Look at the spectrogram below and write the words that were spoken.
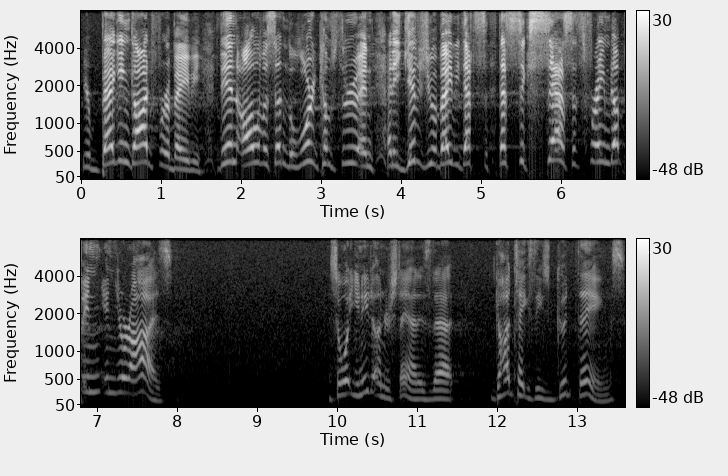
you're begging God for a baby, then all of a sudden the Lord comes through and, and He gives you a baby. That's, that's success that's framed up in, in your eyes. So, what you need to understand is that God takes these good things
